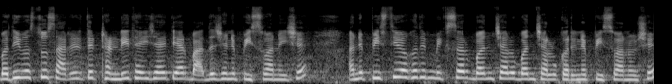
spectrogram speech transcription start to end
બધી વસ્તુ સારી રીતે ઠંડી થઈ જાય ત્યારબાદ જ એને પીસવાની છે. અને પીસતી વખતે મિક્સર બંધ ચાલુ બંધ ચાલુ કરીને પીસવાનું છે.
